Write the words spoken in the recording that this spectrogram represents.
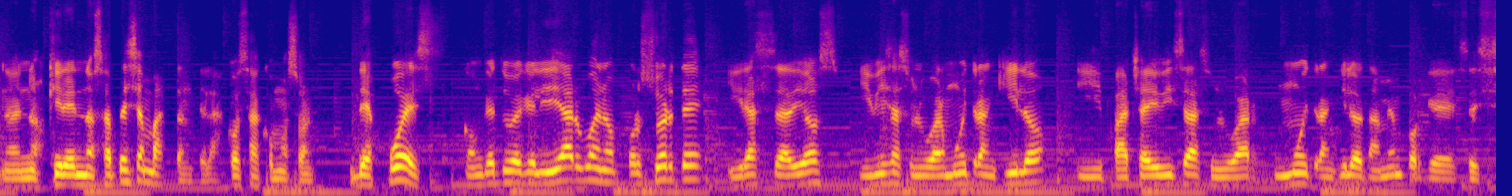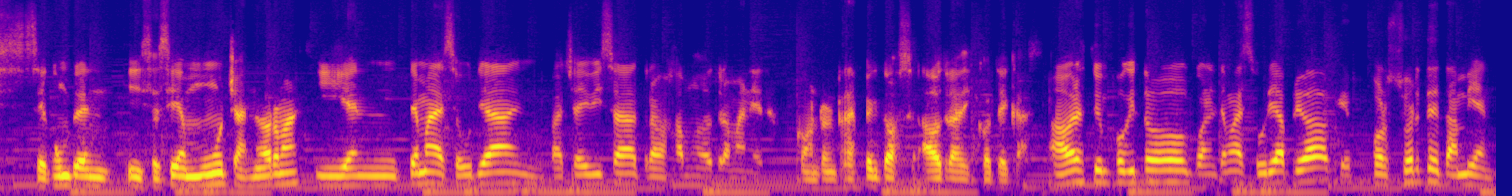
nos quieren, nos aprecian bastante las cosas como son. Después, ¿Con qué tuve que lidiar? Bueno, por suerte y gracias a Dios, Ibiza es un lugar muy tranquilo y Pachá Ibiza es un lugar muy tranquilo también porque se, se cumplen y se siguen muchas normas. Y en tema de seguridad, en Pachá Ibiza trabajamos de otra manera con respecto a otras discotecas. Ahora estoy un poquito con el tema de seguridad privada, que por suerte también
